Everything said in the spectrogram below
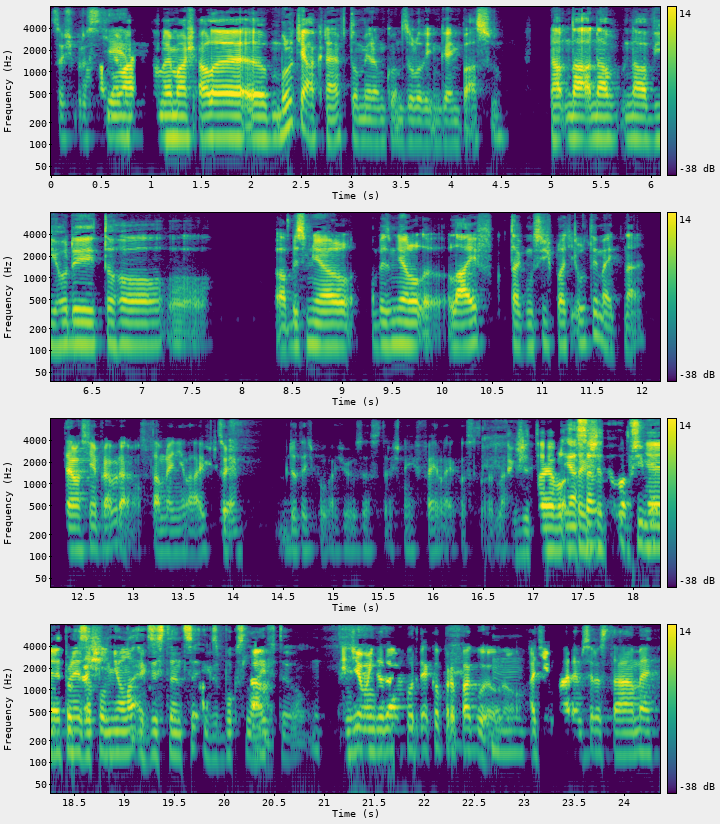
Což prostě... Tam nemáš, tam nemáš ale uh, mulťák, ne? V tom jenom konzolovým Game Passu. Na, na, na, na výhody toho, uh, abys měl, abys měl live, tak musíš platit Ultimate, ne? To je vlastně pravda, no. tam není live, což doteď považuji za strašný fail jako z tohohle. Takže to je, Já takže jsem to upřímně vlastně úplně zapomněl na existenci Xbox no. Live, no. Jenže oni to tam furt jako propagují, no. Hmm. A tím pádem se dostáváme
